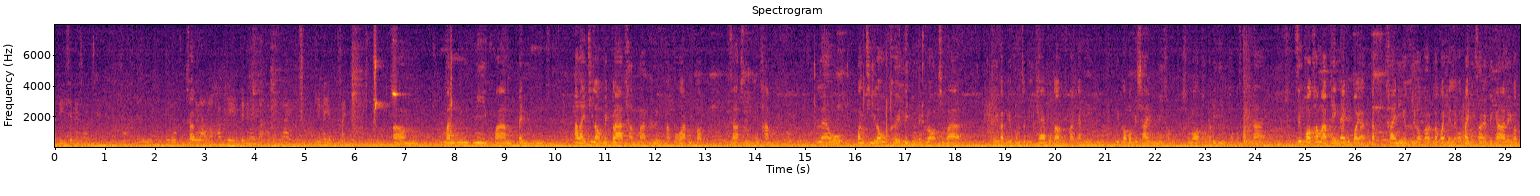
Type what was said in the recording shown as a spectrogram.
งฟรีค่ะก็เลยมาดีใช่ไหมครับวงเราล่ะครับเพลงเป็นยังไงบ้างครับเป็นใครที่มาอยู่กับใครเนี่ยอืมมันมีความเป็นอะไรที่เราไม่กล้าทำมากขึ้นครับ เพราะว่าพี่ก๊อฟสนับสนุนให้ทำแล้วบางทีเราเคยติดอยู่ในกรอบที่ว่าเพลงแบบนี้คงจะมีแค่พวกเราที่ฟังกันเองพี่ก๊อฟบอกไม่ใช่มันมีข้างข้างนอกเขาก็ได้ยินเขาก็ฟังได้ ซึ่งพอเข้ามาเพลงแรกที่ปล่อยกับค่ายนี้ก็คือเราก็เราก็เห็นเลยว่าไปถึงเซาท์แอฟริกาเลยแบบ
